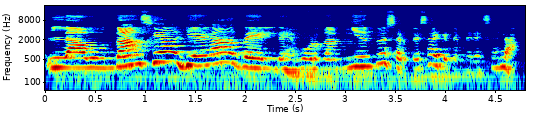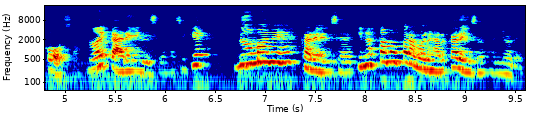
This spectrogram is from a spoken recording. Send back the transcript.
la abundancia llega del desbordamiento de certeza de que te mereces las cosas, no de carencias. Así que no manejes carencias. Aquí no estamos para manejar carencias, señores.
